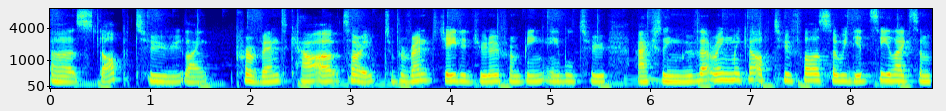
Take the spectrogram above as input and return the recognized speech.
uh, stop to like prevent cow uh, sorry to prevent jaded judo from being able to actually move that rainmaker up too far so we did see like some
